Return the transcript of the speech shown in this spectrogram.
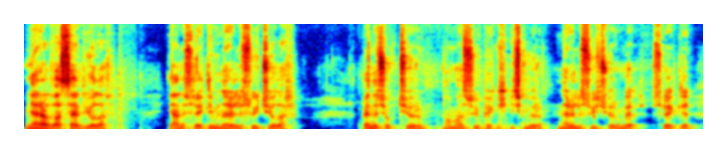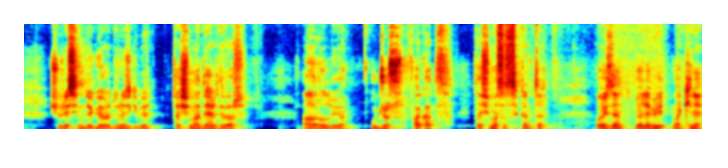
Mineral Wasser diyorlar. Yani sürekli mineralli su içiyorlar. Ben de çok içiyorum. Normal suyu pek içmiyorum. Mineralli su içiyorum ve sürekli şu resimde gördüğünüz gibi taşıma derdi var. Ağır oluyor. Ucuz fakat taşıması sıkıntı. O yüzden böyle bir makine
